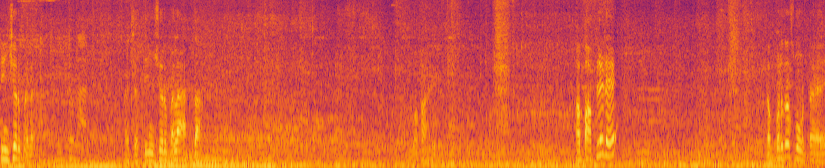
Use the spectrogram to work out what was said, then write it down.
तीनशे रुपयाला. अच्छा तीनशे रुपयाला आता हा पापलेट आहे. जबरदस्त मोठा आहे.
